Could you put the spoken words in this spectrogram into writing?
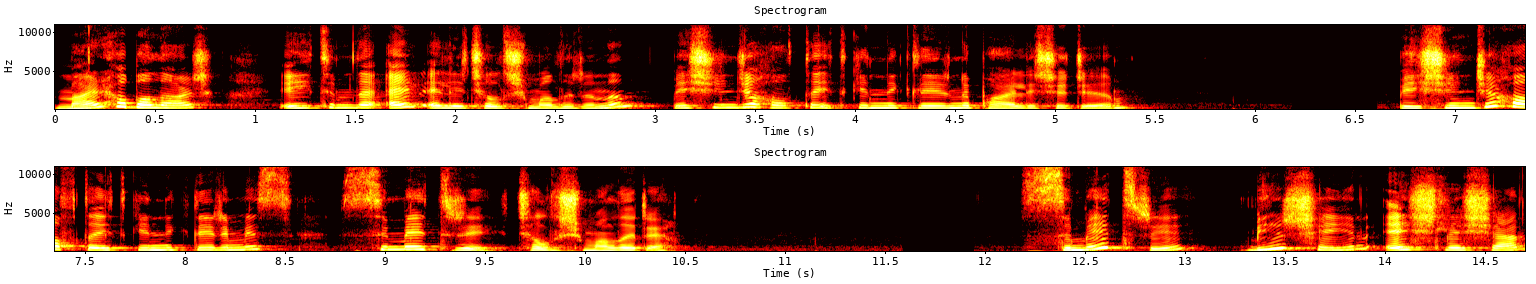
Merhabalar. Eğitimde el ele çalışmalarının 5. hafta etkinliklerini paylaşacağım. 5. hafta etkinliklerimiz simetri çalışmaları. Simetri bir şeyin eşleşen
